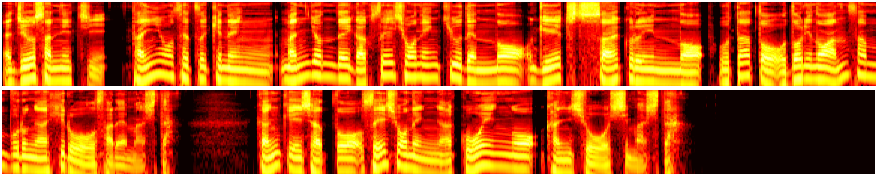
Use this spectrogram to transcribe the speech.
13日、太陽節記念万ンで学生少年宮殿の芸術サークル員の歌と踊りのアンサンブルが披露されました。関係者と青少年が講演を鑑賞しました。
